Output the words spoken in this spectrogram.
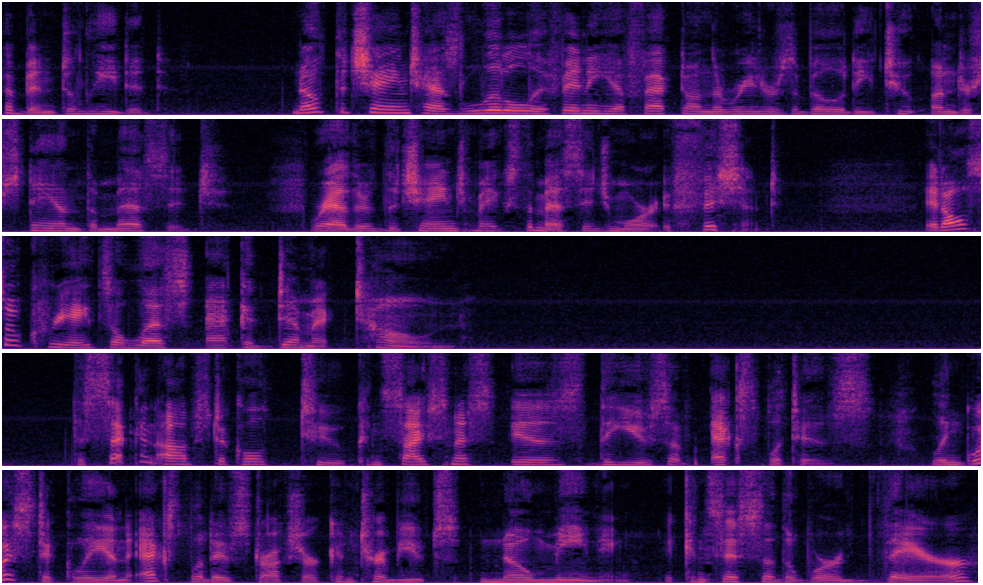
have been deleted. Note the change has little, if any, effect on the reader's ability to understand the message. Rather, the change makes the message more efficient. It also creates a less academic tone. The second obstacle to conciseness is the use of expletives. Linguistically, an expletive structure contributes no meaning. It consists of the word there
